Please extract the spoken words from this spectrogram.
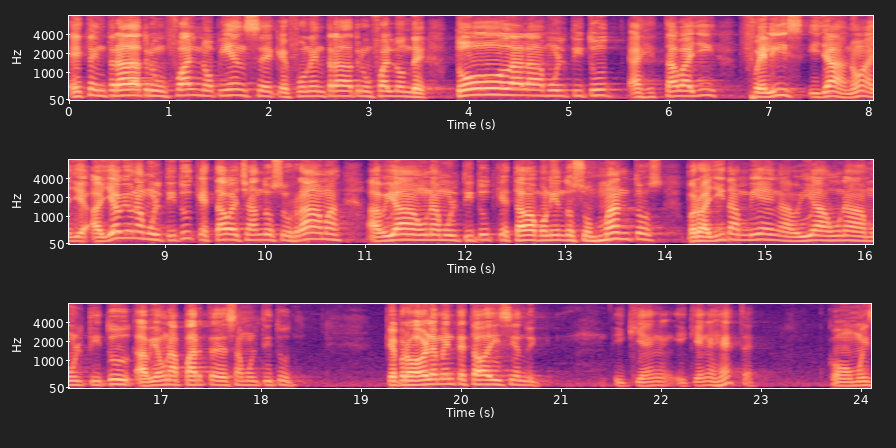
esta entrada triunfal no piense que fue una entrada triunfal donde toda la multitud estaba allí feliz y ya, ¿no? Allí, había una multitud que estaba echando sus ramas, había una multitud que estaba poniendo sus mantos, pero allí también había una multitud, había una parte de esa multitud que probablemente estaba diciendo, ¿y, quién, y quién es este? Como muy,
